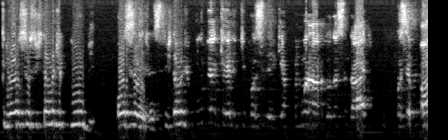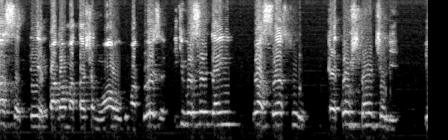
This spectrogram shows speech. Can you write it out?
criou-se o sistema de clube. Ou seja, esse sistema de clube é aquele que você, que é morador da cidade, você passa a ter, pagar uma taxa anual, alguma coisa, e que você tem o acesso é, constante ali. E,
